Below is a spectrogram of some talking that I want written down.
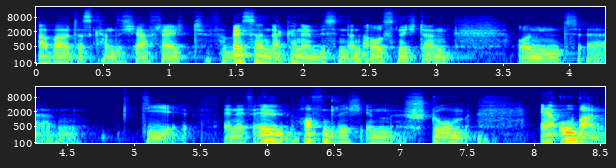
aber das kann sich ja vielleicht verbessern, da kann er ein bisschen dann ausnüchtern und ähm, die NFL hoffentlich im Sturm erobern.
